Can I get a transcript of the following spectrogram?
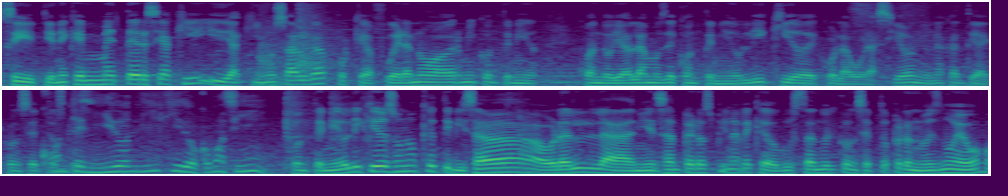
sí, tiene que meterse aquí y de aquí no salga porque afuera no va a haber mi contenido. Cuando ya hablamos de contenido líquido, de colaboración, de una cantidad de conceptos. que es- Contenido líquido, ¿cómo así? Contenido líquido es uno que utiliza ahora la Daniel Sanpero Espina, le quedó gustando el concepto, pero no es nuevo.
